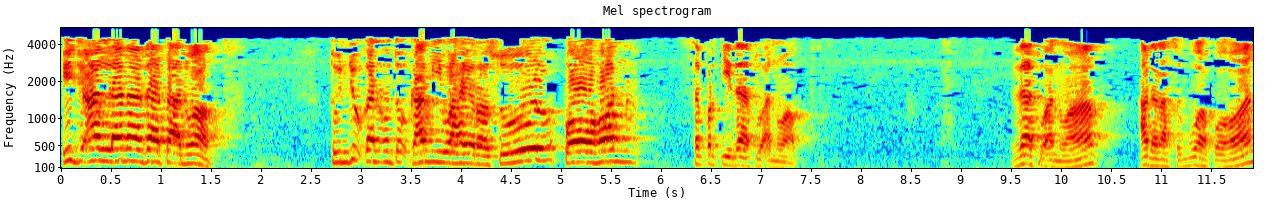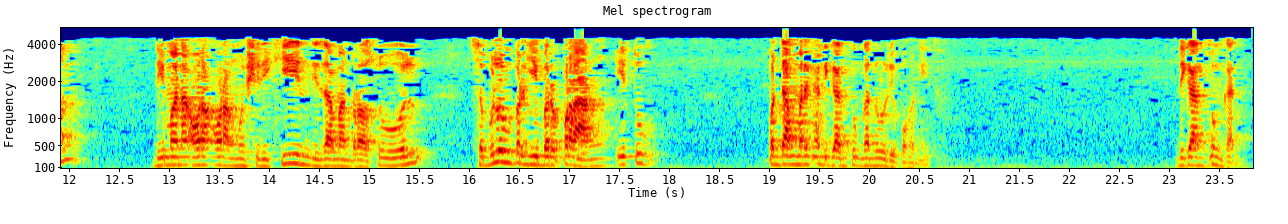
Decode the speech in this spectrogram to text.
Ij'al lana dzata anwat. Tunjukkan untuk kami wahai Rasul pohon seperti Zatu Anwat. Zatu Anwat adalah sebuah pohon di mana orang-orang musyrikin di zaman Rasul sebelum pergi berperang itu pedang mereka digantungkan dulu di pohon itu. Digantungkan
